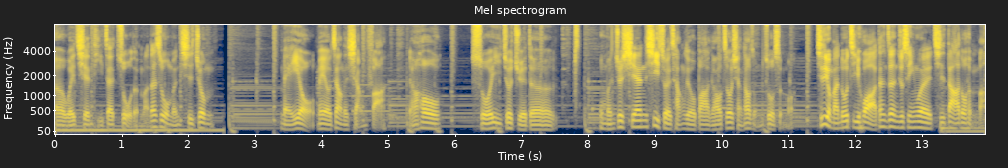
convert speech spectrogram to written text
呃为前提在做的嘛。但是我们其实就没有没有这样的想法，然后所以就觉得。我们就先细水长流吧，然后之后想到怎么做什么。其实有蛮多计划，但是真的就是因为其实大家都很忙，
